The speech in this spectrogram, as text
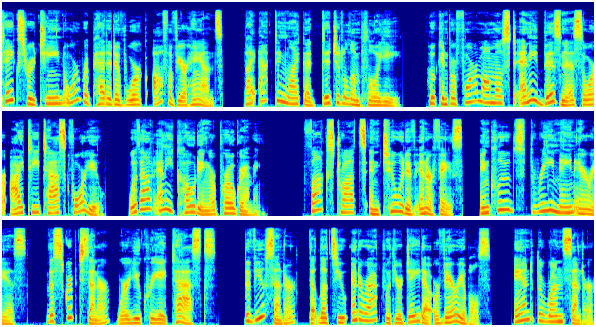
takes routine or repetitive work off of your hands by acting like a digital employee who can perform almost any business or IT task for you without any coding or programming. Foxtrot's intuitive interface includes three main areas the Script Center, where you create tasks, the View Center, that lets you interact with your data or variables, and the Run Center,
